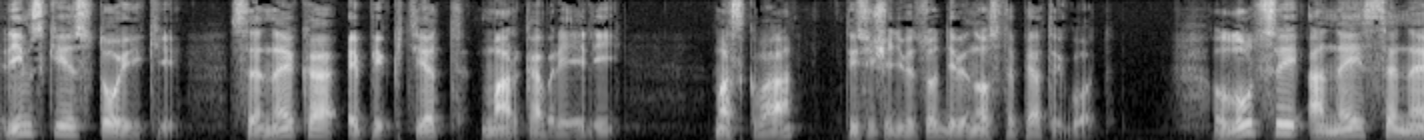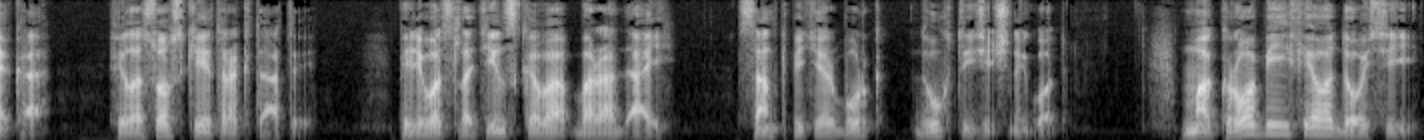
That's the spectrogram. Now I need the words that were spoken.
Римские стоики. Сенека, Эпиктет, Марк Аврелий. Москва, 1995 год. Луций Аней Сенека. Философские трактаты. Перевод с латинского Бородай. Санкт-Петербург, 2000 год. Макробий Феодосий.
